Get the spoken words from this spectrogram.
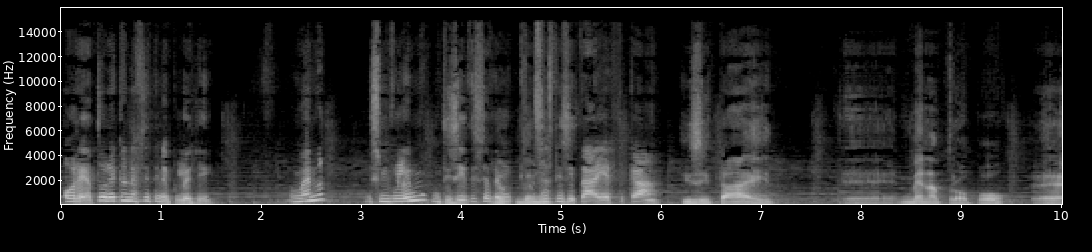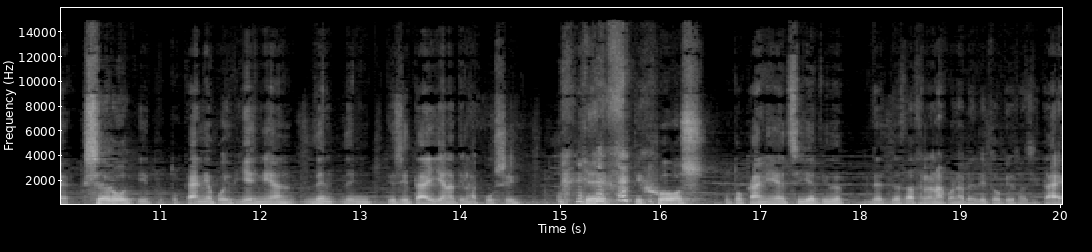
Ωραία, τώρα έκανε αυτή την επιλογή. Εμένα, η συμβουλή μου, μου τη ζήτησε, δεν, Δεν- δεν μου- σας τη ζητάει αρχικά; Τη ζητάει ε, με έναν τρόπο. Ε, ξέρω ότι το, το κάνει από ευγένεια. Δεν, δεν τη ζητάει για να την ακούσει. και ευτυχώς που το κάνει έτσι, γιατί δεν, δεν, δεν θα ήθελα να έχω ένα παιδί το οποίο θα ζητάει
